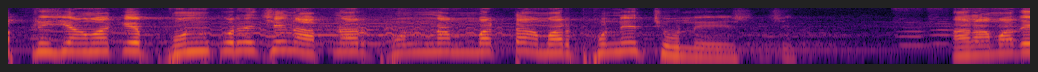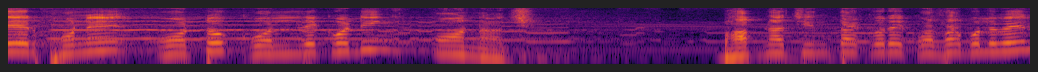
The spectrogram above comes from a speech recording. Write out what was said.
আপনি যে আমাকে ফোন করেছেন, আপনার ফোন নাম্বারটা আমার ফোনে চলে এসছে। আর আমাদের ফোনে অটো কল রেকর্ডিং অন আছে। ভাবনা চিন্তা করে কথা বলবেন,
